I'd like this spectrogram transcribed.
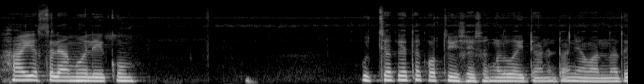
ഹായ് അസ്സലാമു അലൈക്കും. ഉച്ചക്കത്തെ കുറച്ച് വിശേഷങ്ങളുമായിട്ടാണ് കേട്ടോ ഞാൻ വന്നത്.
